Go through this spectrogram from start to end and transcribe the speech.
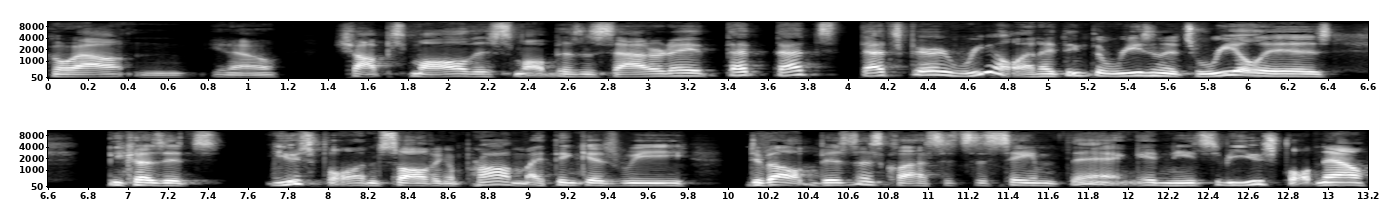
go out and you know shop small this small business Saturday, that that's that's very real. And I think the reason it's real is because it's useful in solving a problem. I think as we develop business class, it's the same thing. It needs to be useful. Now,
